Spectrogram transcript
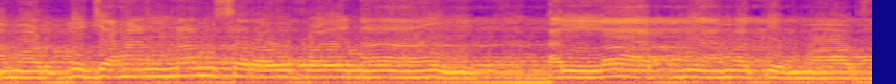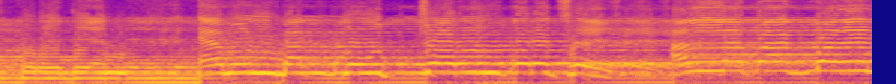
আমার তো জাহান্নাম ছাড়া উপায় নাই। আল্লাহ, আপনি আমাকে মাফ করে দেন। এমন বাক্য উচ্চারণ করেছে। আল্লাহ পাক বলেন,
